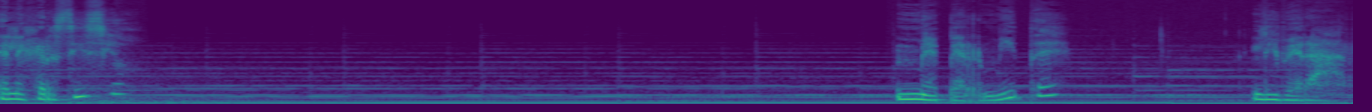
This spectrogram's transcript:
El ejercicio me permite liberar.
